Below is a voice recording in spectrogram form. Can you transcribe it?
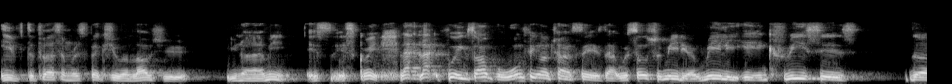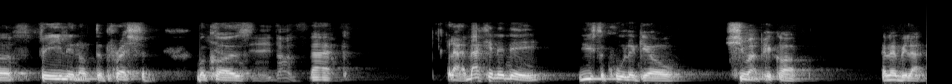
if the person respects you and loves you, you know what I mean? It's it's great. Like like for example, one thing I'm trying to say is that with social media, really it increases the feeling of depression because Yeah, it does. like like back in the day, you used to call a girl, she might pick up, and then be like,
